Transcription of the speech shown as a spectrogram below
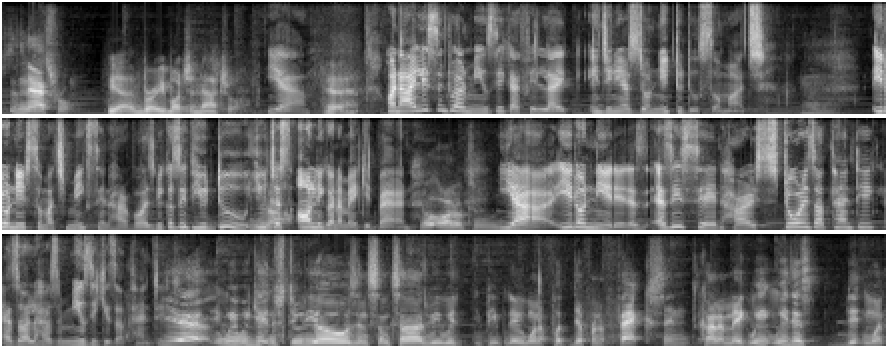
This is natural. Yeah, very much a natural. Yeah. Yeah. When I listen to her music, I feel like engineers don't need to do so much. Mm-hmm. You don't need so much mix in her voice because if you do, you're No. just only gonna make it bad. No auto tune. Yeah, you don't need it. As, as he said, her story is authentic as well as her music is authentic. Yeah, we would get in studios, and sometimes we would people they would want to put different effects and kind of make. We we just didn't want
